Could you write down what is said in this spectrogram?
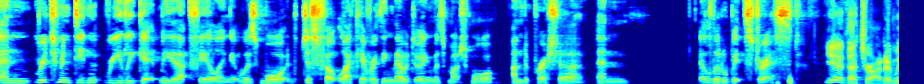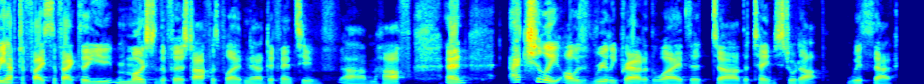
and Richmond didn't really get me that feeling. It was more, it just felt like everything they were doing was much more under pressure and a little bit stressed. Yeah, that's right. And we have to face the fact that you, most of the first half was played in our defensive um, half. And actually, I was really proud of the way that uh, the team stood up with that.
